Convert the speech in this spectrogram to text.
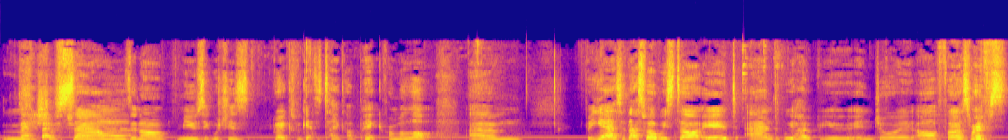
mesh of sounds yeah. in our music which is great because we get to take our pick from a lot. Um but yeah so that's where we started and we hope you enjoy our first riffs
